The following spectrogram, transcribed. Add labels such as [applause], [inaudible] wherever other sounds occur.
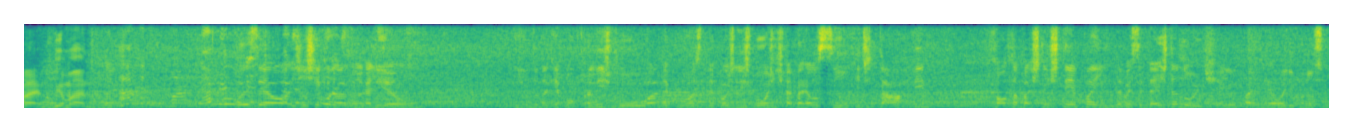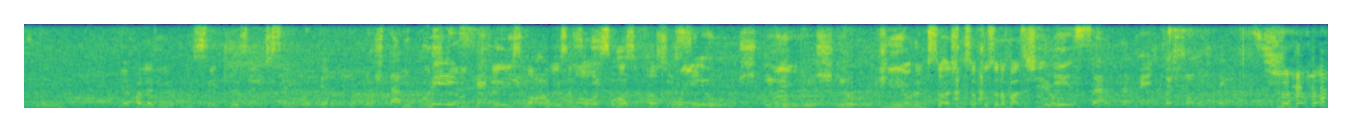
Vai, filmando. Pois é, ó, a gente aqui no, Galeão, indo daqui a pouco pra Lisboa, depois, depois de Lisboa a gente vai pra Helsinki de TAP. Falta bastante tempo ainda, vai ser 10 da noite. Aí o painel ali com o nosso voo e a Valerina como sempre presente, sempre. Podemos postar E no postando no Face uma coisa nossa, nossa foto com euro. euros, Com euros. euros. Em euro, a gente só, a gente só funciona à base de euro. Exatamente, nós somos deuses. [laughs]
